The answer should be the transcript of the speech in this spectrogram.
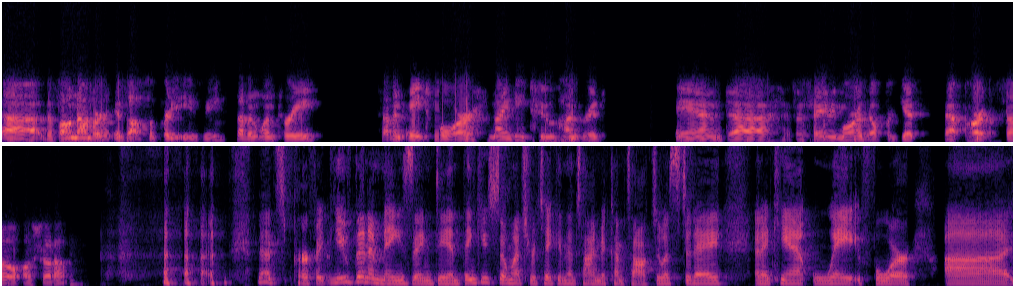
uh, the phone number is also pretty easy 713 784 9200. And uh, if I say any more, they'll forget that part. So I'll shut up. That's perfect. You've been amazing, Dan. Thank you so much for taking the time to come talk to us today. And I can't wait for uh,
